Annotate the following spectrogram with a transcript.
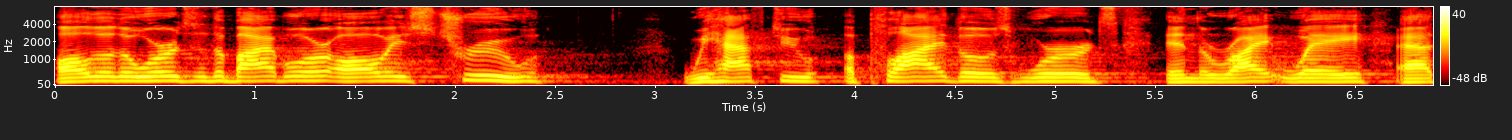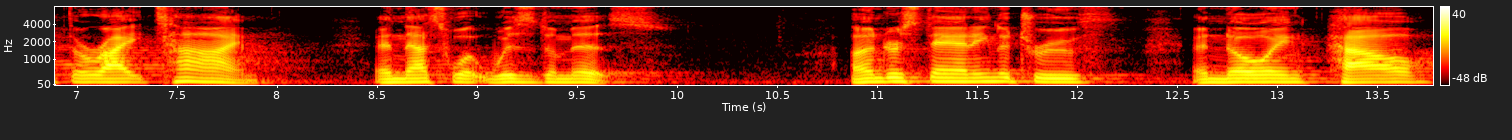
Although the words of the Bible are always true, we have to apply those words in the right way at the right time. And that's what wisdom is understanding the truth and knowing how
